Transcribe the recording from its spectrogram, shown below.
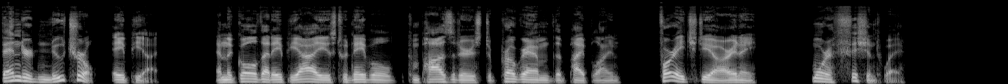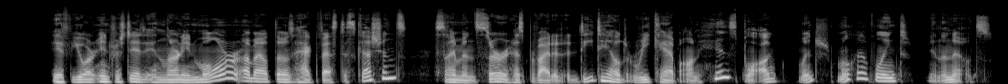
vendor neutral API. And the goal of that API is to enable compositors to program the pipeline for HDR in a more efficient way. If you are interested in learning more about those Hackfest discussions, Simon Ser has provided a detailed recap on his blog, which we'll have linked in the notes.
